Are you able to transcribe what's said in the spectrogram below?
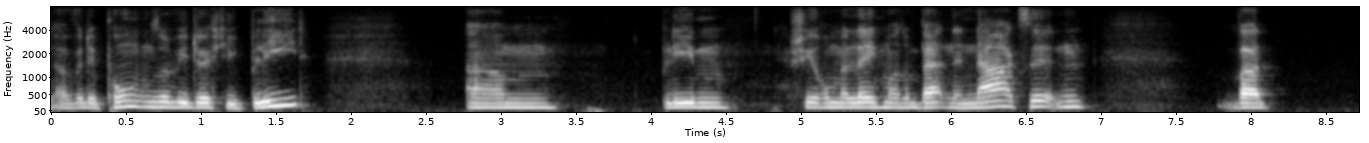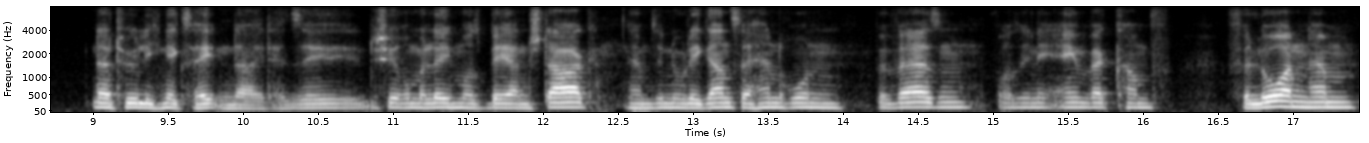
Da wir die Punkte so wie durch die Bleed ähm, blieben so ein bisschen in nachsitzen, was natürlich nichts haten da. Sie Chiromelech muss bären stark, haben sie nur die ganze Hinrunde bewiesen, wo sie nicht einen Wettkampf verloren haben.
